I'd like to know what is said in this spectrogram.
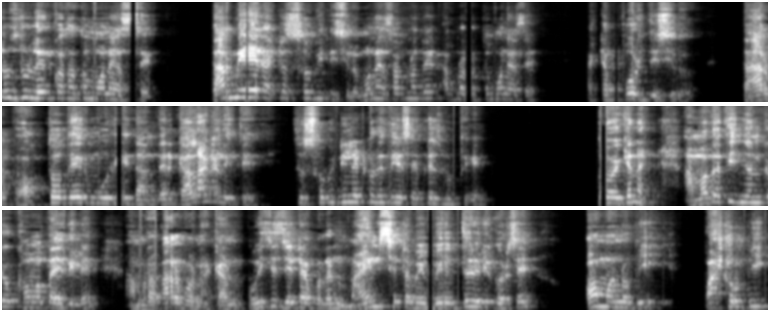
নজরুলের কথা তো মনে আছে। তার মেয়ের একটা ছবি দিছিল। মনে আছে আপনাদের? আপনার তো মনে আছে। একটা পোস্ট দিছিল। তার ভক্তদের মুড়িদানদের গালাগালিতে তো ছবি ডিলিট করে দিয়েছে ফেসবুক থেকে। তো এখানে আমাদের তিনজনকেও ক্ষমতায় দিলে আমরা পারব না। কারণ ওই যে যেটা বলেন মাইন্ড সেট তৈরি করেছে অমানবিক, পাশবিক,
